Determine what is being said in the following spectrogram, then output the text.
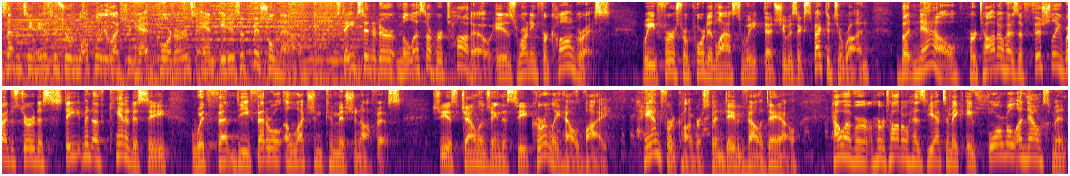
17 News is your local election headquarters, and it is official now. State Senator Melissa Hurtado is running for Congress. We first reported last week that she was expected to run, but now Hurtado has officially registered a statement of candidacy with the Federal Election Commission office. She is challenging the seat currently held by Hanford Congressman David Valadao. However, Hurtado has yet to make a formal announcement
